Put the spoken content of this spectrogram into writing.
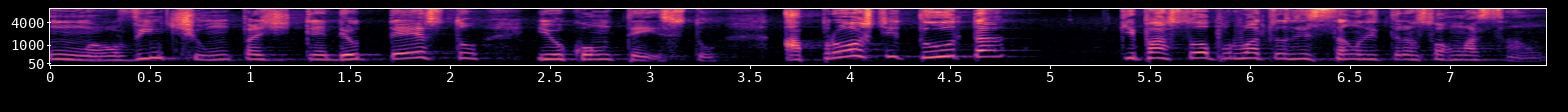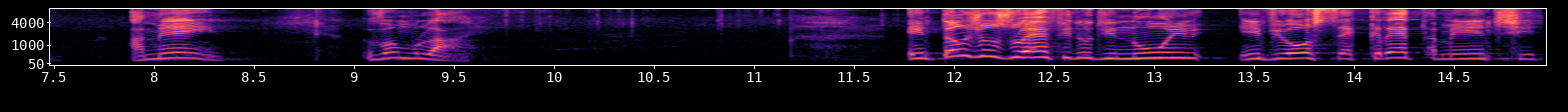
1 ao 21 para a gente entender o texto e o contexto. A prostituta que passou por uma transição de transformação. Amém? Vamos lá. Então Josué, filho de Nun, enviou secretamente.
